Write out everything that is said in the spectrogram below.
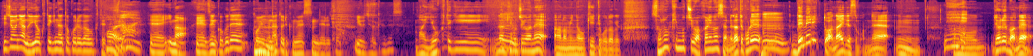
非常にあの意欲的なところが多くてですね、はいはい。えー今、えー全国でこういうふうな取り組みが進んでいるという状況です。まあ意欲的な気持ちがね、あのみんな大きいってことだけどその気持ちわかりますよねだってこれ、うん。デメリットはないですもんねうん、あねのやればねえ。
